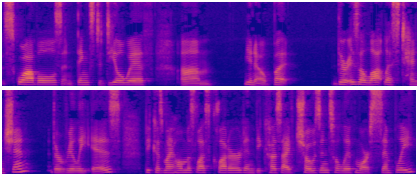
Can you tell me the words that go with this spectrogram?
squabbles and things to deal with, um, you know, but there is a lot less tension. There really is because my home is less cluttered and because I've chosen to live more simply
